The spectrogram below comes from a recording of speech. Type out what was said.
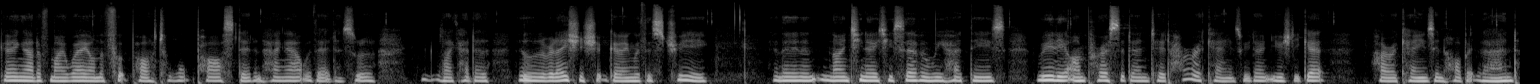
going out of my way on the footpath to walk past it and hang out with it, and sort of like had a little relationship going with this tree. And then in 1987, we had these really unprecedented hurricanes. We don't usually get hurricanes in Hobbit land,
